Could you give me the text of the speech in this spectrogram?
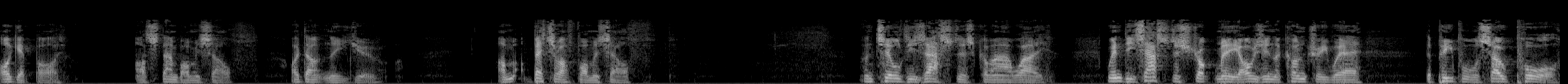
I get by. I'll stand by myself. I don't need you. I'm better off by myself. Until disasters come our way. When disaster struck me, I was in a country where the people were so poor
